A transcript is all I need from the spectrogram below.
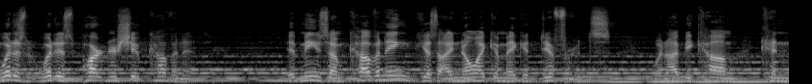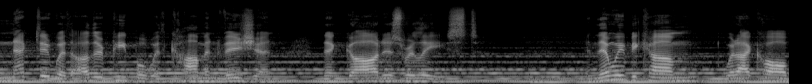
what is what is partnership covenant? It means I'm covenanting because I know I can make a difference when I become connected with other people with common vision, then God is released. And then we become what I call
